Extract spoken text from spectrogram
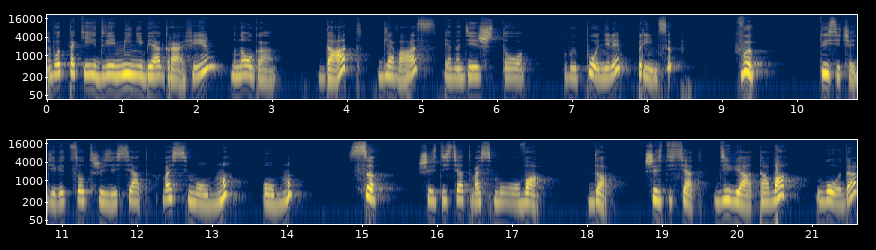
вот такие две мини-биографии, много дат для вас. Я надеюсь, что вы поняли принцип. В 1968 ом с 68 до 69 года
